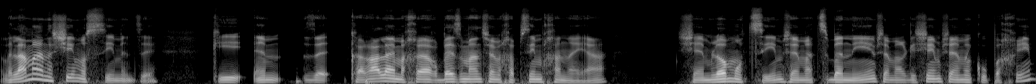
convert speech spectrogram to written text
אבל למה אנשים עושים את זה? כי הם, זה קרה להם אחרי הרבה זמן שהם מחפשים חנייה, שהם לא מוצאים, שהם עצבניים, שהם מרגישים שהם מקופחים,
